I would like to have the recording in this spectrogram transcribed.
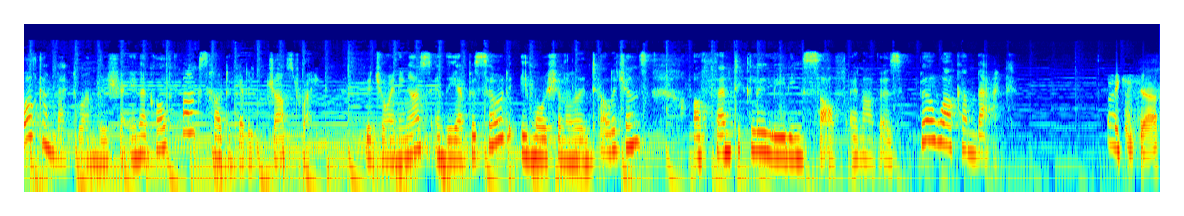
Welcome back to Unleash Your Inner Goldilocks How to Get It Just Right. You're joining us in the episode Emotional Intelligence Authentically Leading Self and Others. Bill, welcome back. Thank you, Cass.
